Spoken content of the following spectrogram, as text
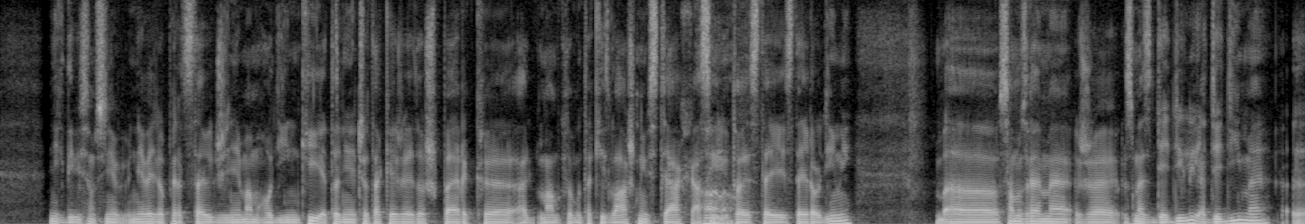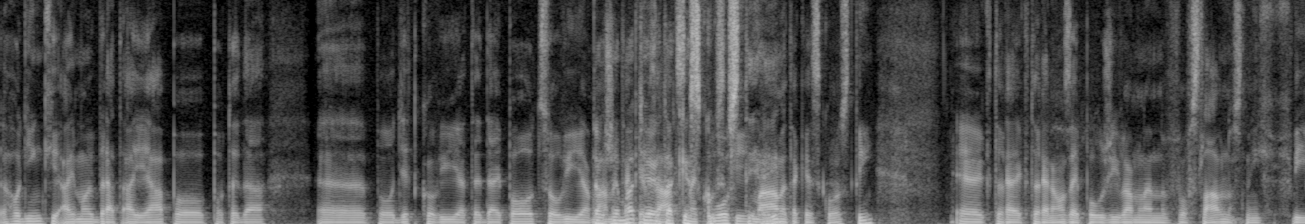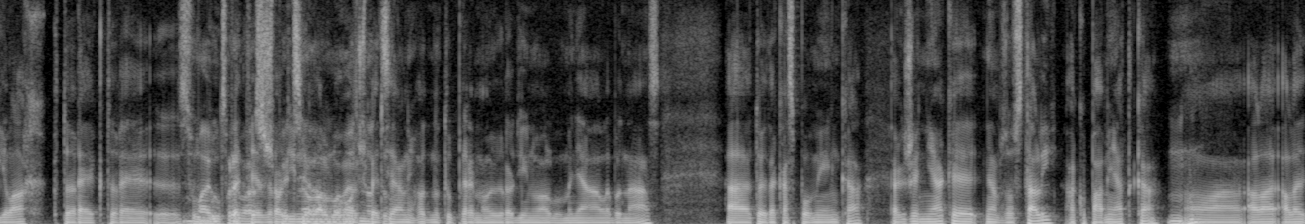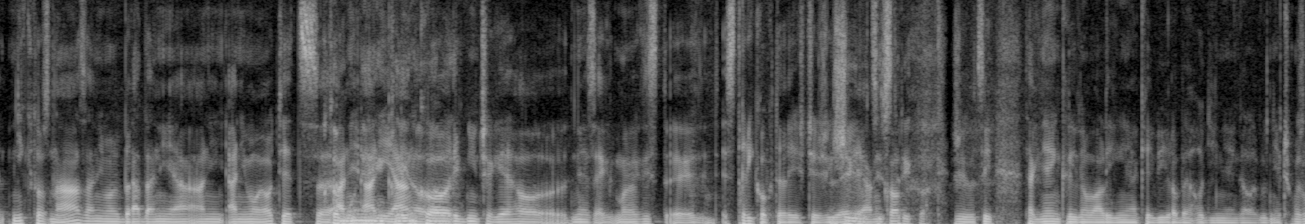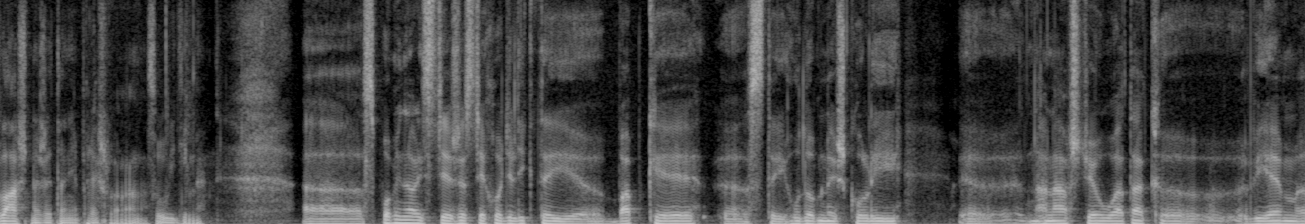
Nikdy by som si nevedel predstaviť, že nemám hodinky. Je to niečo také, že je to šperk a mám k tomu taký zvláštny vzťah. Asi Aha. to je z tej, z tej rodiny. Samozrejme, že sme zdedili a dedíme e, hodinky aj môj brat, aj ja po, po teda e, po detkovi a teda aj po otcovi. A Takže máme máte také, také skvosty. Máme také skvosty. E, ktoré, ktoré naozaj používam len vo slávnostných chvíľach, ktoré, ktoré e, sú majú buď s rodinou alebo majú špeciálnu hodnotu pre moju rodinu alebo mňa alebo nás. A to je taká spomienka. Takže nejaké nám zostali ako pamiatka, mm-hmm. no a, ale, ale nikto z nás, ani môj brat, ani ja, ani, ani môj otec, ani, ani Janko, Rybníček jeho, dnes môj e, striko, ktorý ešte žije, žijúci Janko, striko. žijúci, tak neinklinovali k nejakej výrobe hodiniek alebo niečomu zvláštne, že to neprešlo na nás, uvidíme. A spomínali ste, že ste chodili k tej babke e, z tej hudobnej školy na návštevu a tak e, viem e,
